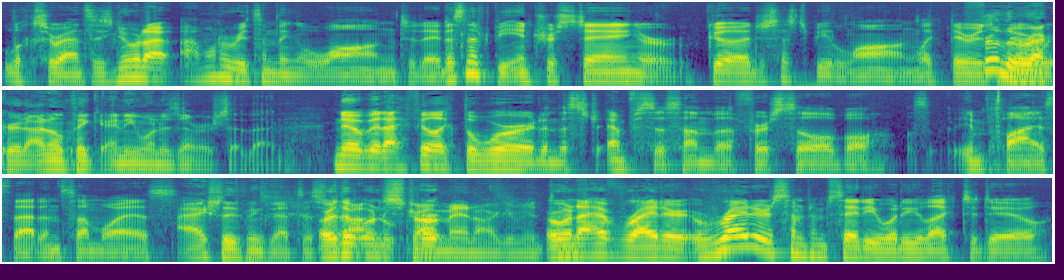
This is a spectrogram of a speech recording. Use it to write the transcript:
looks around and says, you know what, I, I want to read something long today. It doesn't have to be interesting or good. It just has to be long. Like there is For the no, record, I don't think anyone has ever said that. No, but I feel like the word and the st- emphasis on the first syllable implies that in some ways. I actually think that's a Or that when- straw or- argument. Or when. I have writer writers sometimes say to you, "What do you like to do?"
